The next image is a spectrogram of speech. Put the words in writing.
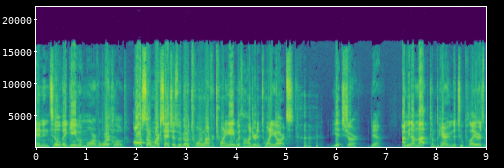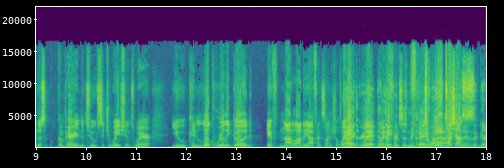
And until they gave him more of a workload. Also, Mark Sanchez would go 21 for 28 with 120 yards. Yeah, sure. Yeah. I mean, I'm not comparing the two players. I'm just comparing the two situations where you can look really good if not a lot of the offense is on your shoulders. Wait, I he- agree. wait, the wait, he- difference is McVay. in 28 eyes. touchdowns is a good.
